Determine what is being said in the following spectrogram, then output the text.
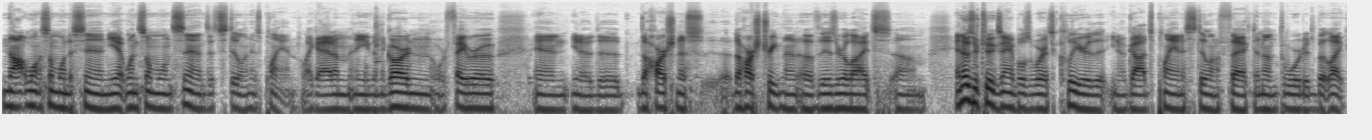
not want someone to sin yet when someone sins it's still in his plan. Like Adam and Eve in the garden or Pharaoh and you know the the harshness uh, the harsh treatment of the Israelites. Um, and those are two examples where it's clear that you know God's plan is still in effect and unthwarted. But like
